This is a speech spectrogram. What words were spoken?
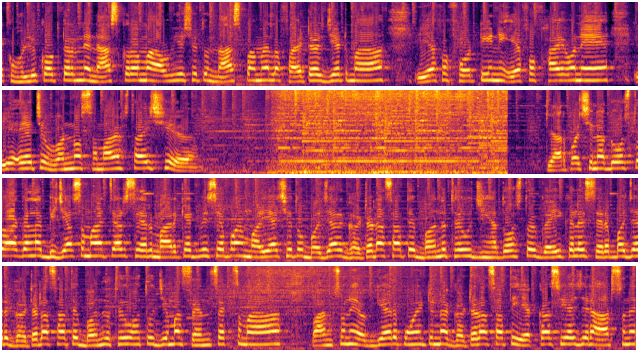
એક હેલિકોપ્ટરને નાશ કરવામાં આવ્યો છે. તો નાશ પામેલા ફાઇટર જેટમાં એફ ફોર્ટીન એફ ફાઇવ અને એ એચ વનનો સમાવેશ થાય છે. ત્યાર પછીના દોસ્તો આગળના બીજા સમાચાર શેર માર્કેટ વિશે પણ મળ્યા છે. તો બજાર ઘટાડા સાથે બંધ થયું. જ્યાં દોસ્તો ગઈકાલે શેર બજાર ઘટાડા સાથે બંધ થયું હતું, જેમાં સેન્સેક્સમાં પાંચસો ને અગિયાર પોઈન્ટના ઘટાડા સાથે એકાસી હજાર આઠસો ને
